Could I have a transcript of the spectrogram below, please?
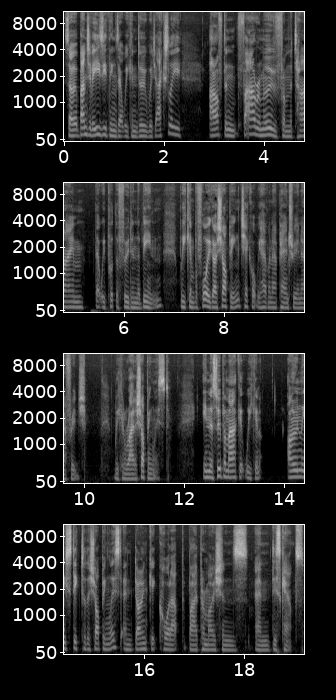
So a bunch of easy things that we can do, which actually are often far removed from the time that we put the food in the bin. We can, before we go shopping, check what we have in our pantry and our fridge. We can write a shopping list. In the supermarket, we can only stick to the shopping list and don't get caught up by promotions and discounts.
